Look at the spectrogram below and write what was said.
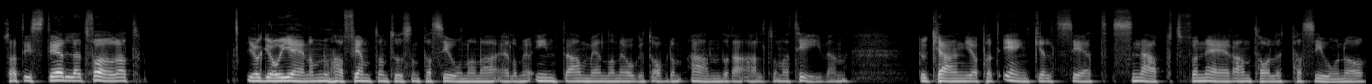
Så att istället för att jag går igenom de här 15 000 personerna eller om jag inte använder något av de andra alternativen, då kan jag på ett enkelt sätt snabbt få ner antalet personer.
